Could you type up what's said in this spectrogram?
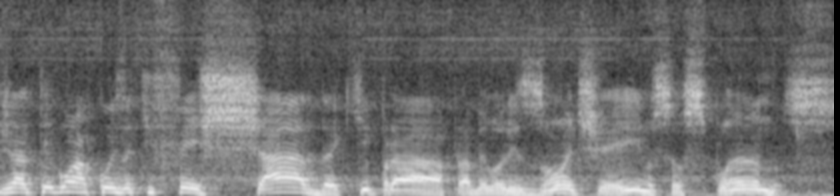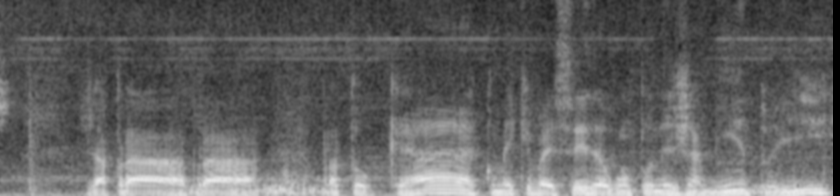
já tem alguma coisa aqui fechada aqui pra, pra Belo Horizonte aí nos seus planos? Já pra, pra, pra tocar? Como é que vai ser? Algum planejamento aí?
